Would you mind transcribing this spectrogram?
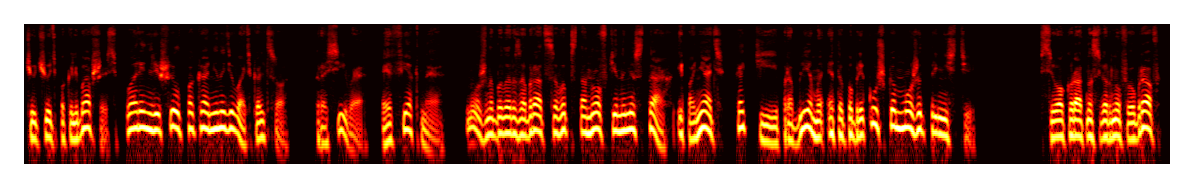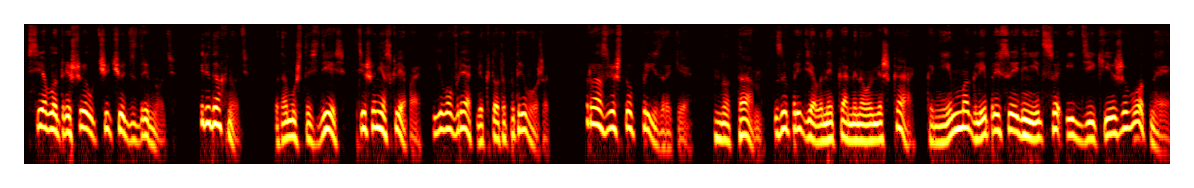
Чуть-чуть поколебавшись, парень решил пока не надевать кольцо. Красивое, эффектное, Нужно было разобраться в обстановке на местах и понять, какие проблемы эта побрякушка может принести. Все аккуратно свернув и убрав, Всеволод решил чуть-чуть вздремнуть. Передохнуть. Потому что здесь, в тишине склепа, его вряд ли кто-то потревожит. Разве что призраки. Но там, за пределами каменного мешка, к ним могли присоединиться и дикие животные,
